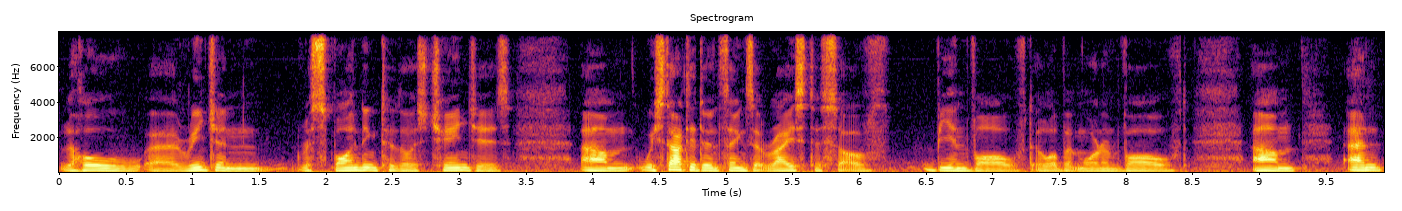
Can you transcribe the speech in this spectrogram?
the whole uh, region responding to those changes, um, we started doing things at Rice to sort of be involved, a little bit more involved. Um, and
